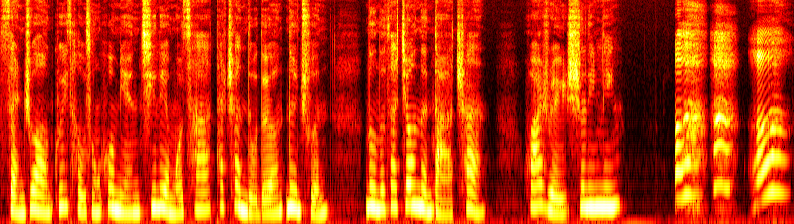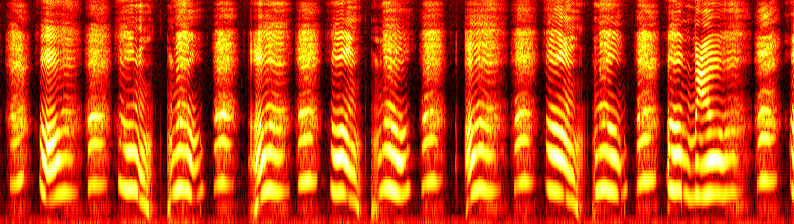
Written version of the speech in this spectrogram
伞状龟头从后面激烈摩擦她颤抖的嫩唇，弄得她娇嫩打颤，花蕊湿淋淋。啊啊啊啊！嗯嗯啊嗯嗯啊啊啊啊！不要啊啊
